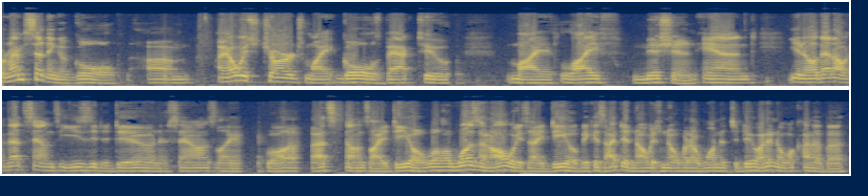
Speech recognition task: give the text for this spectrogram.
When I'm setting a goal, um, I always charge my goals back to my life mission and you know that that sounds easy to do and it sounds like well that sounds ideal well it wasn't always ideal because i didn't always know what i wanted to do i didn't know what kind of a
